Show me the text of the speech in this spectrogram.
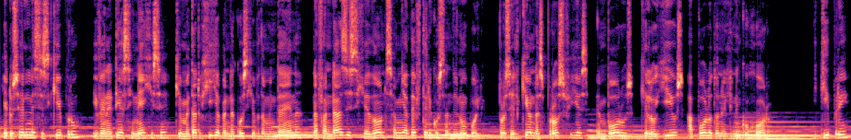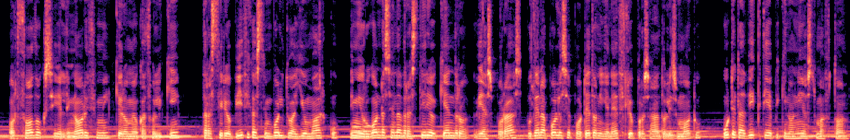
Για τους Έλληνες της Κύπρου, η Βενετία συνέχισε και μετά το 1571 να φαντάζει σχεδόν σαν μια δεύτερη Κωνσταντινούπολη, προσελκύοντας πρόσφυγες, εμπόρους και λογίους από όλο τον ελληνικό χώρο. Οι Κύπροι, Ορθόδοξοι, Ελληνόρυθμοι και Ρωμαιοκαθολικοί δραστηριοποιήθηκαν στην πόλη του Αγίου Μάρκου, δημιουργώντας ένα δραστήριο κέντρο διασποράς που δεν απόλυσε ποτέ τον γενέθλιο προσανατολισμό του, ούτε τα δίκτυα επικοινωνίας του με αυτόν.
